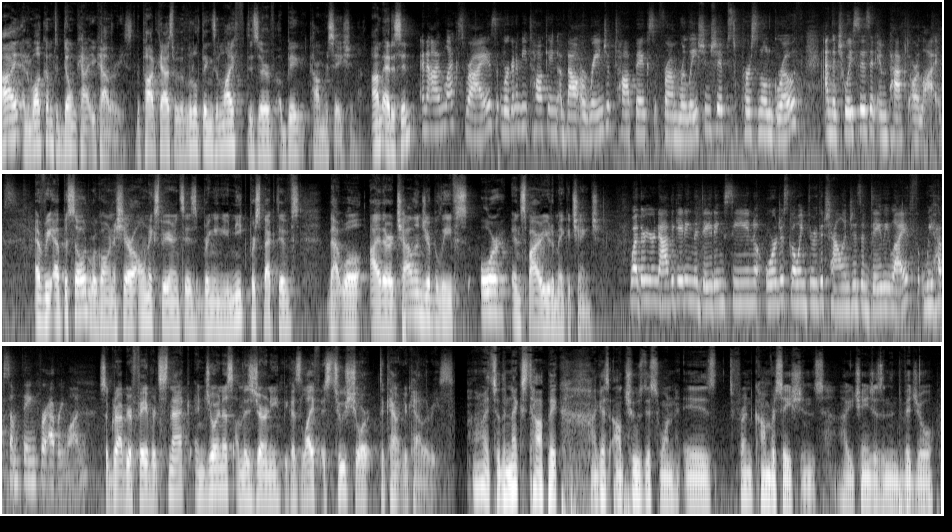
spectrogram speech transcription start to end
Hi, and welcome to Don't Count Your Calories, the podcast where the little things in life deserve a big conversation. I'm Edison. And I'm Lex Rise. We're going to be talking about a range of topics from relationships to personal growth and the choices that impact our lives. Every episode, we're going to share our own experiences, bringing unique perspectives that will either challenge your beliefs or inspire you to make a change. Whether you're navigating the dating scene or just going through the challenges of daily life, we have something for everyone. So grab your favorite snack and join us on this journey because life is too short to count your calories. All right, so the next topic, I guess I'll choose this one, is friend conversations, how you change as an individual.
